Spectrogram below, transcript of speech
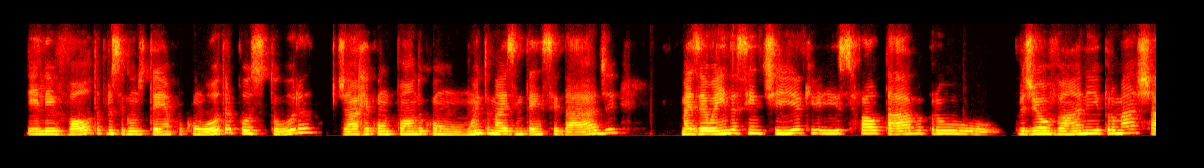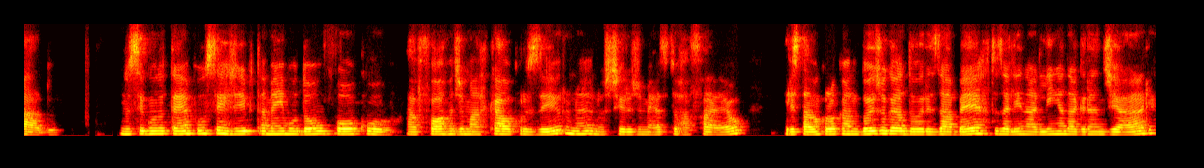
ele volta para o segundo tempo com outra postura, já recompondo com muito mais intensidade, mas eu ainda sentia que isso faltava para o Giovanni e para o Machado. No segundo tempo, o Sergipe também mudou um pouco a forma de marcar o Cruzeiro, né, nos tiros de meta do Rafael. Eles estavam colocando dois jogadores abertos ali na linha da grande área,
